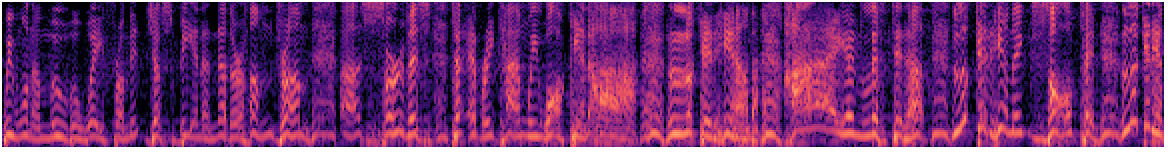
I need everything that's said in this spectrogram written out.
We want to move away from it just being another humdrum uh, service to every time we walk in. Ah, look at Him high and lifted up. Look at Him exalted. Look at Him.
